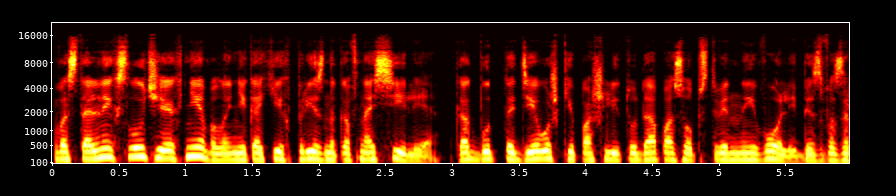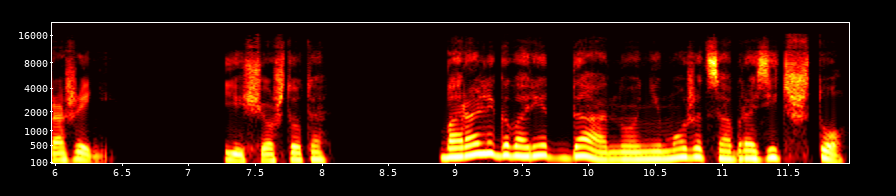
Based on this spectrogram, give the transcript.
В остальных случаях не было никаких признаков насилия, как будто девушки пошли туда по собственной воле, без возражений. Еще что-то? Барали говорит «да», но не может сообразить, что,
